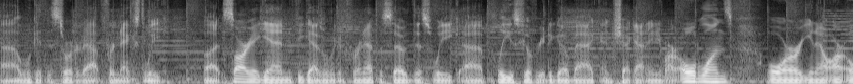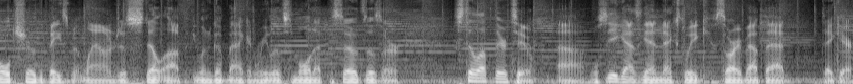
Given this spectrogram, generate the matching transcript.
Uh, we'll get this sorted out for next week. But sorry again, if you guys are looking for an episode this week, uh, please feel free to go back and check out any of our old ones, or you know our old show, The Basement Lounge, is still up. If you want to go back and relive some old episodes, those are still up there too. Uh, we'll see you guys again next week. Sorry about that. Take care.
